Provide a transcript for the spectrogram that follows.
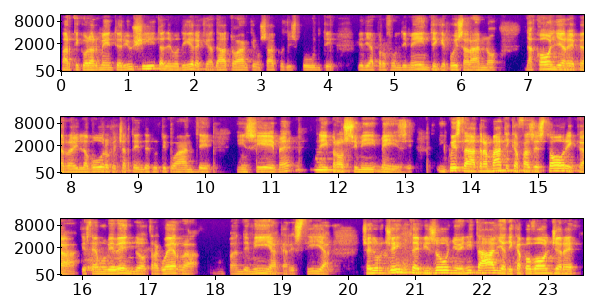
particolarmente riuscita, devo dire che ha dato anche un sacco di spunti e di approfondimenti che poi saranno da cogliere per il lavoro che ci attende tutti quanti insieme nei prossimi mesi. In questa drammatica fase storica che stiamo vivendo tra guerra, pandemia, carestia, c'è l'urgente bisogno in Italia di capovolgere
